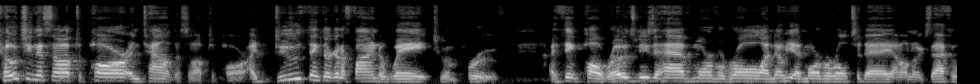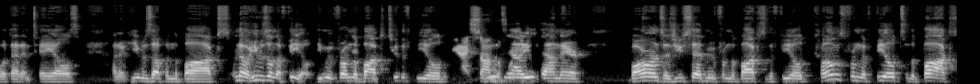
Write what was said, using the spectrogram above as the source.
coaching that's not up to par and talent that's not up to par. I do think they're going to find a way to improve. I think Paul Rhodes needs to have more of a role. I know he had more of a role today. I don't know exactly what that entails. I know he was up in the box. No, he was on the field. He moved from the box to the field. I saw He him was down, he was down there. Barnes, as you said, moved from the box to the field. Coombs from the field to the box,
